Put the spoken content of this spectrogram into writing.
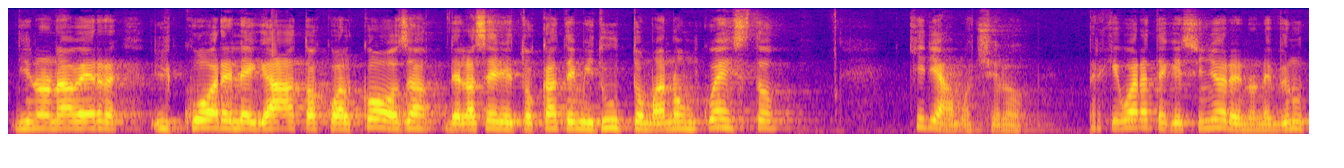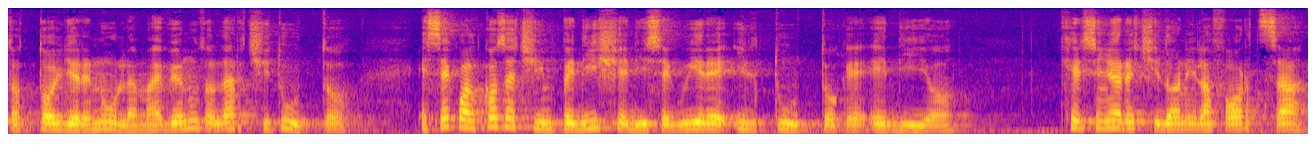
di non aver il cuore legato a qualcosa della serie toccatemi tutto ma non questo? Chiediamocelo perché guardate che il Signore non è venuto a togliere nulla, ma è venuto a darci tutto. E se qualcosa ci impedisce di seguire il tutto che è Dio, che il Signore ci doni la forza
